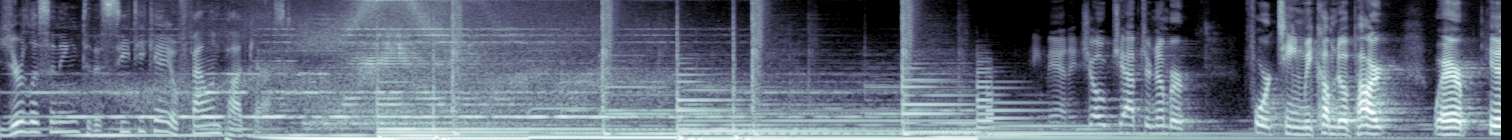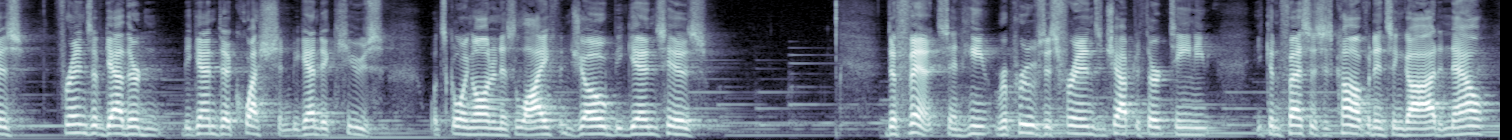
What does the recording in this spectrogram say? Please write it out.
You're listening to the CTK O'Fallon podcast. Amen. In Job chapter number 14, we come to a part where his friends have gathered and began to question, began to accuse what's going on in his life. And Job begins his defense and he reproves his friends in chapter 13. He, he confesses his confidence in God. And now,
